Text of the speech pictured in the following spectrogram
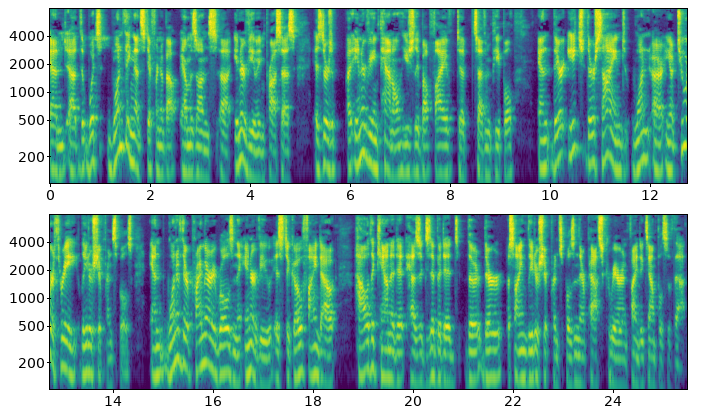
And uh, the, what's one thing that's different about Amazon's uh, interviewing process is there's an interviewing panel, usually about five to seven people, and they're each they're assigned one, uh, you know, two or three leadership principles, and one of their primary roles in the interview is to go find out how the candidate has exhibited their, their assigned leadership principles in their past career and find examples of that.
